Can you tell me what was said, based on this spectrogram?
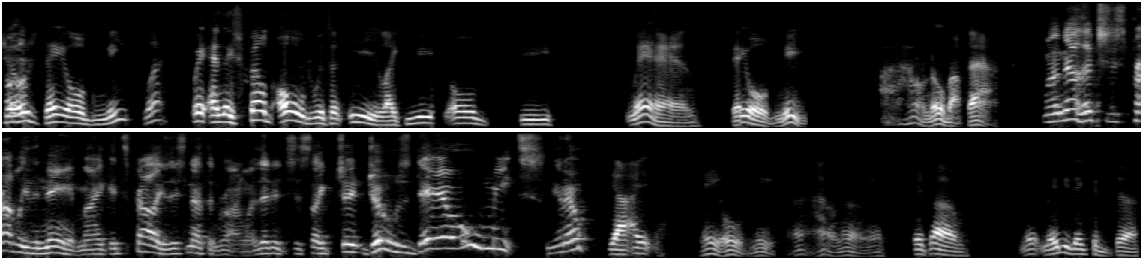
Joe's Day Old Meat. What? Wait, and they spelled old with an e, like ye old the man. Day Old Meat. I don't know about that. Well, no, that's just probably the name, Mike. It's probably there's nothing wrong with it. It's just like Jo- Joe's Dale Meats, you know? Yeah, I Day Old Meat. I, I don't know, man. It um maybe they could uh,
